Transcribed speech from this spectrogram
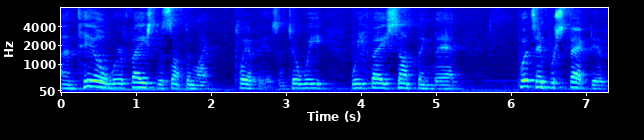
until we're faced with something like Cliff is, until we, we face something that puts in perspective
